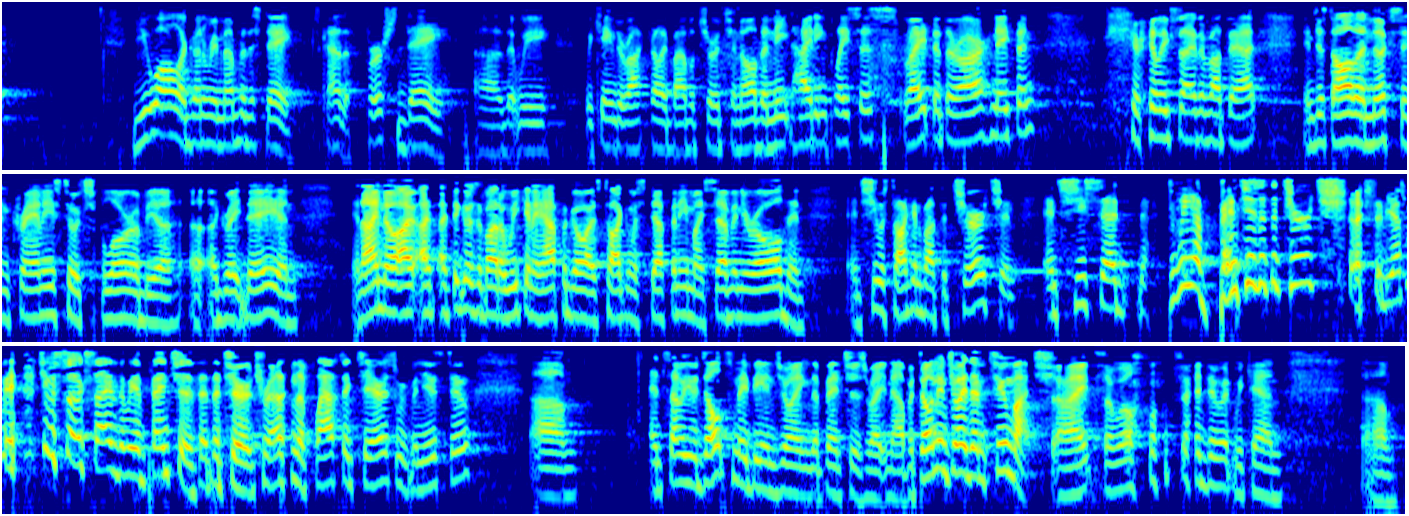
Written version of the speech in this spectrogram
you all are going to remember this day. It's kind of the first day uh, that we we came to Rock Valley Bible Church and all the neat hiding places, right, that there are, Nathan? You're really excited about that. And just all the nooks and crannies to explore would be a, a great day. And, and I know, I, I think it was about a week and a half ago, I was talking with Stephanie, my seven year old, and, and she was talking about the church. And, and she said, Do we have benches at the church? I said, Yes. We, she was so excited that we have benches at the church rather than the plastic chairs we've been used to. Um, and some of you adults may be enjoying the benches right now, but don't enjoy them too much, all right? So we'll, we'll try to do what we can. Um,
